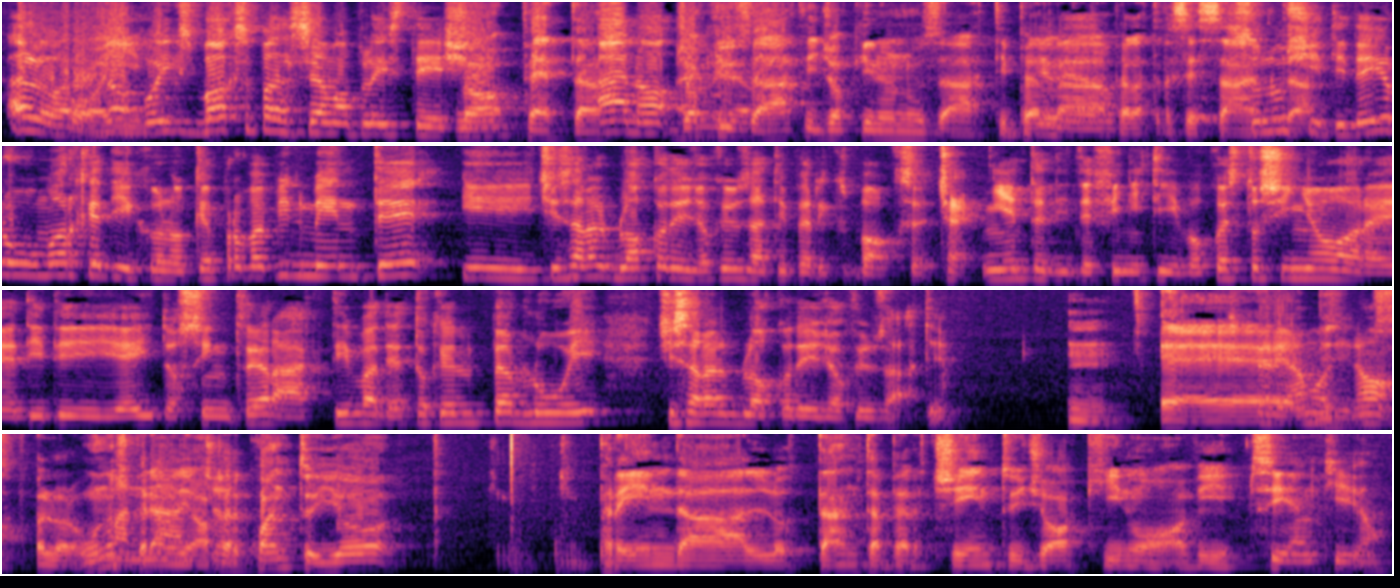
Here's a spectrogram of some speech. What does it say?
Allora Poi- dopo Xbox passiamo a PlayStation No, aspetta, Ah, no, giochi usati, giochi non usati per la, per la 360. Sono usciti dei rumor che dicono che probabilmente i- ci sarà il blocco dei giochi usati per Xbox, cioè niente di definitivo. Questo signore di, di Eidos Interactive ha detto che per lui ci sarà il blocco dei giochi usati. Mm, eh, Speriamo di no. Allora, uno speriamo di no, Mannaggia. per quanto io prenda all'80% i giochi nuovi, Sì, anch'io.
